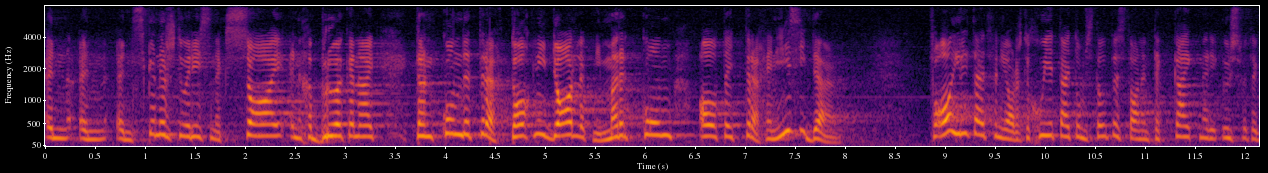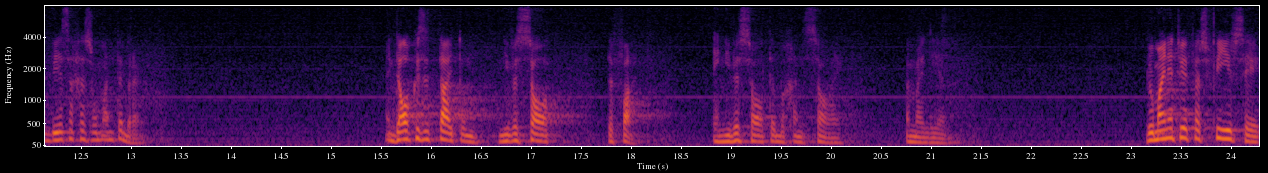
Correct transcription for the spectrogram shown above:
in in in kinderstories en ek saai in gebrokenheid, dan kom dit terug. Dalk nie dadelik nie, maar dit kom altyd terug. En hier's die ding. Veral hierdie tyd van die jaar is 'n goeie tyd om stil te staan en te kyk na die oes wat ek besig is om in te bring. En dalk is dit tyd om nuwe saad te vat en nuwe saad te begin saai in my lewe. Romeine 2:4 sê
